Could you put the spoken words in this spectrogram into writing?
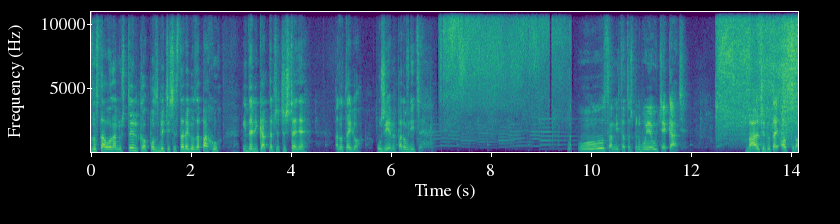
zostało nam już tylko pozbycie się starego zapachu i delikatne przeczyszczenie, a do tego użyjemy parownicy. Uuu, samica coś próbuje uciekać. Walczy tutaj ostro.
